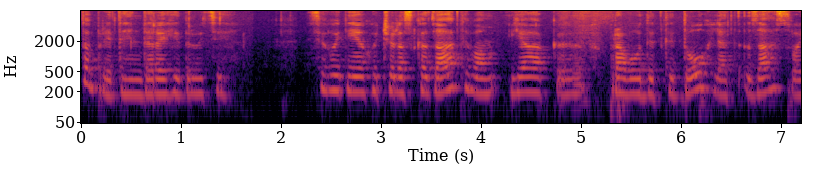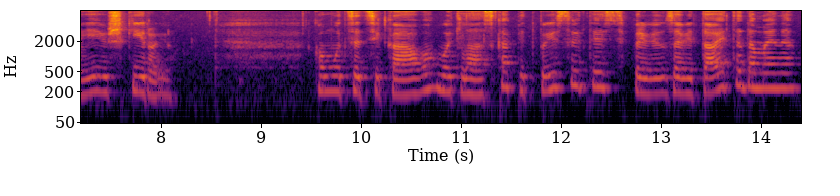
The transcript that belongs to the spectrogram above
Добрий день, дорогі друзі! Сьогодні я хочу розказати вам, як е, проводити догляд за своєю шкірою. Кому це цікаво, будь ласка, підписуйтесь, завітайте до мене.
